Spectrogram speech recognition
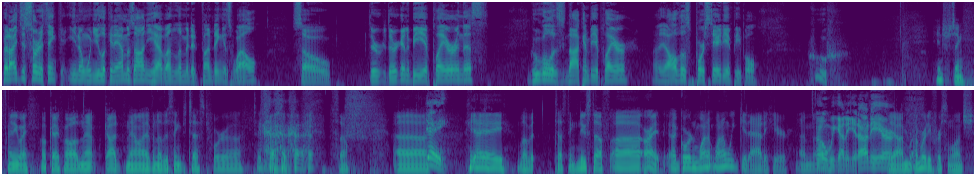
But I just sort of think, you know, when you look at Amazon, you have unlimited funding as well, so they're they're going to be a player in this. Google is not going to be a player. All those poor Stadia people. Whew. Interesting. Anyway, okay. Well, now, God, now I have another thing to test for uh, tech. so, uh, yay, yay, love it. Testing new stuff. Uh, all right, uh, Gordon, why don't, why don't we get out of here? I'm, uh, oh, we got to get out of here. Yeah, I'm I'm ready for some lunch.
